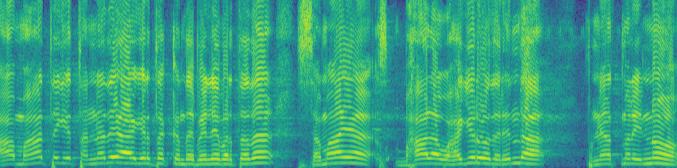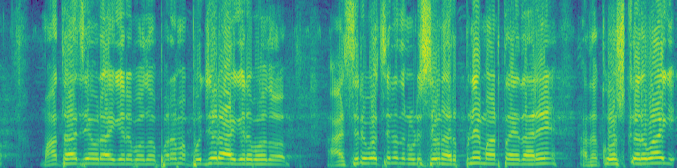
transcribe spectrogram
ಆ ಮಾತಿಗೆ ತನ್ನದೇ ಆಗಿರತಕ್ಕಂಥ ಬೆಲೆ ಬರ್ತದೆ. ಸಮಯ ಬಹಳವಾಗಿರುವುದರಿಂದ ಪುಣ್ಯಾತ್ಮರು ಇನ್ನೂ ಮಾತಾಜಿಯವರಾಗಿರ್ಬೋದು, ಪರಮ ಪೂಜ್ಯರಾಗಿರ್ಬೋದು, ಆಶೀರ್ವಚನದ ನುಡಿಸವನ್ನು ಅರ್ಪಣೆ ಮಾಡ್ತಾ ಇದ್ದಾರೆ. ಅದಕ್ಕೋಸ್ಕರವಾಗಿ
